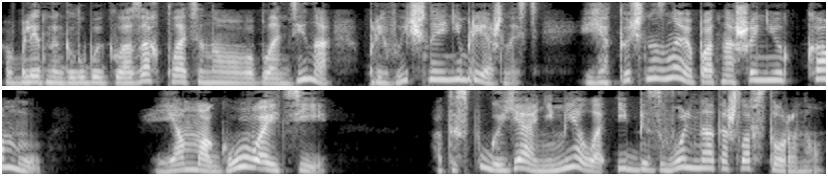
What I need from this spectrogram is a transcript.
В бледно-голубых глазах платинового блондина привычная небрежность, я точно знаю по отношению к кому. «Я могу войти?» От испуга я онемела и безвольно отошла в сторону.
